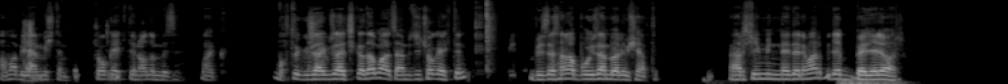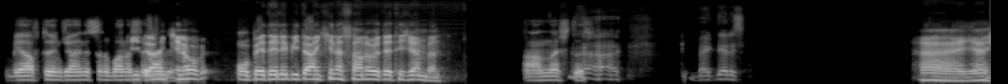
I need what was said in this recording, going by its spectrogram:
Ama bilenmiştim. Çok ektin oğlum bizi. Bak. Batu güzel güzel çıkardı ama sen bizi çok ektin. Biz de sana bu yüzden böyle bir şey yaptık. Her şeyin bir nedeni var bir de bedeli var. Bir hafta önce aynısını bana Bir söyledi. dahakine o, o bedeli bir dahakine sana ödeteceğim ben. Anlaştık. Bekleriz. Ay ay.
